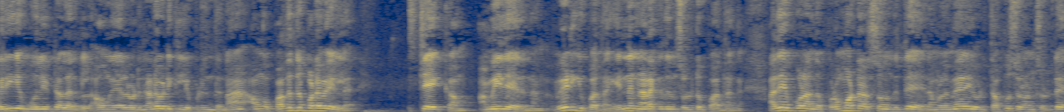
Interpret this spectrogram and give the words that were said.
பெரிய முதலீட்டாளர்கள் அவங்களோட நடவடிக்கைகள் எப்படி இருந்ததுன்னா அவங்க பதட்டப்படவே இல்லை. ஸ்டே கம் அமைதியாக இருந்தாங்க. வேடிக்கை பார்த்தாங்க என்ன நடக்குதுன்னு சொல்லிட்டு பார்த்தாங்க. அதே போல் அந்த ப்ரொமோட்டர்ஸும் வந்துட்டு நம்மள மேலே ஒரு தப்பு சொல்லணும்னு சொல்லிட்டு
